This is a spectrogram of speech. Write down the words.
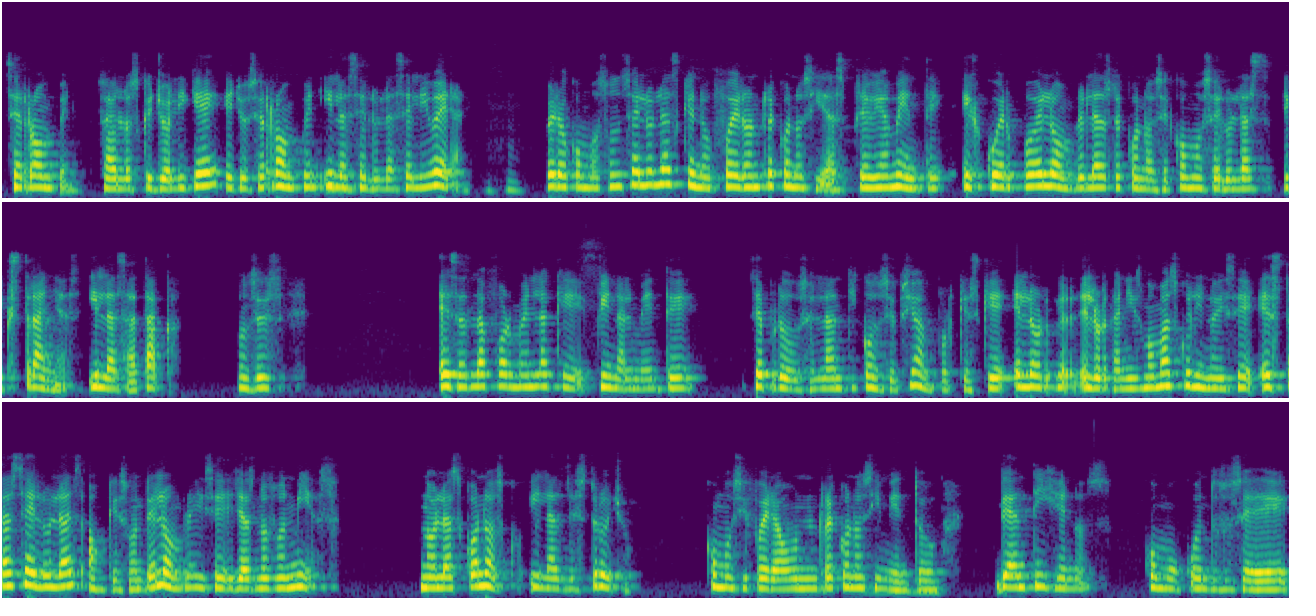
se rompen. O sea, los que yo ligué, ellos se rompen y las células se liberan. Pero como son células que no fueron reconocidas previamente, el cuerpo del hombre las reconoce como células extrañas y las ataca. Entonces, esa es la forma en la que finalmente se produce la anticoncepción, porque es que el, organismo masculino dice, estas células, aunque son del hombre, dice, ellas no son mías, no las conozco y las destruyo, como si fuera un reconocimiento de antígenos, como cuando sucede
